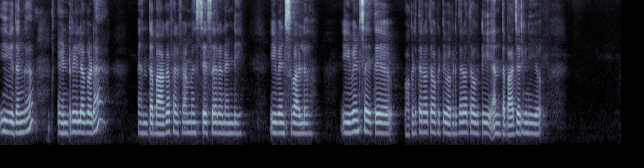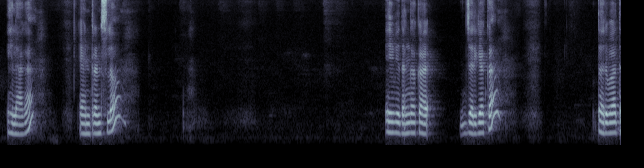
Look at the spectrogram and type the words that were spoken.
ఈ విధంగా ఎంట్రీలో కూడా ఎంత బాగా పెర్ఫార్మెన్స్ చేశారనండి. ఈవెంట్స్ వాళ్ళు ఈవెంట్స్ అయితే ఒకటి తర్వాత ఒకటి ఒకటి తర్వాత ఒకటి ఎంత బాగా జరిగినాయో. ఇలాగా ఎంట్రన్స్లో ఈ విధంగా క జరిగాక తరువాత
